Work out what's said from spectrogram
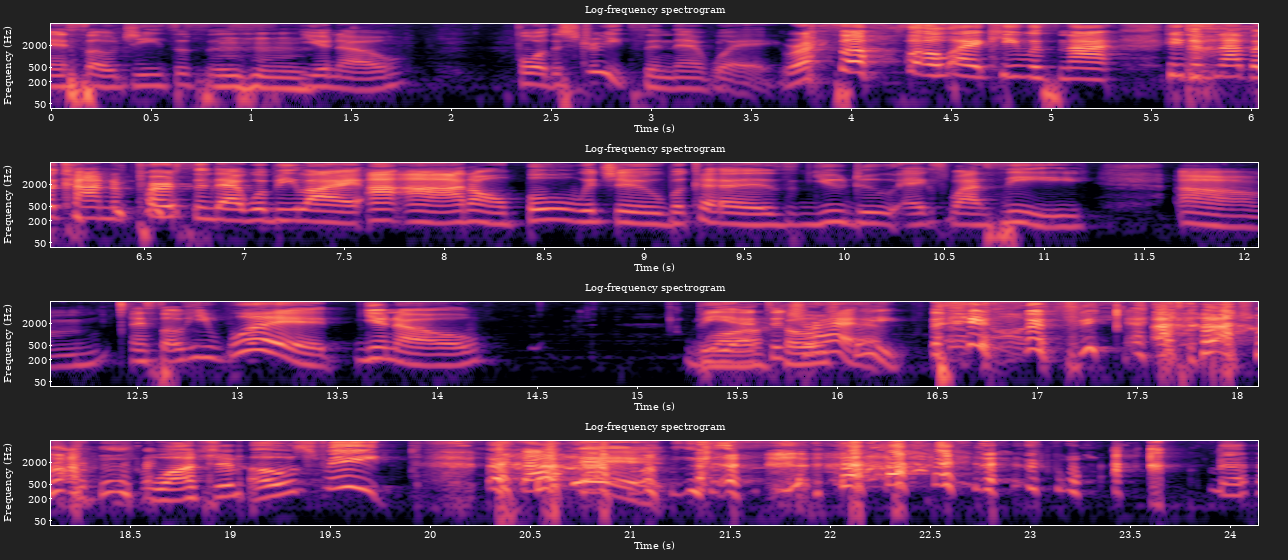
And so Jesus is, Mm-hmm. you know, for the streets in that way, right? So, so like he was not, he was not the kind of person that would be like, uh, uh I don't fool with you because you do X, Y, Z. Um, and so he would, you know, be at the trap. feet. washing hoes' feet. Stop it.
